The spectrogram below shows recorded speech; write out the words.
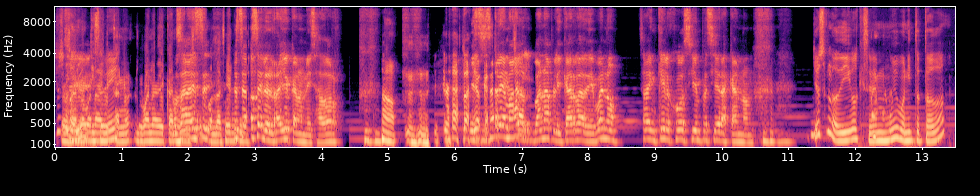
Yo O sea, solo lo van que a, se ve. decano- lo van a O sea, este, este va a ser el rayo canonizador. No, Y si sale mal, van a aplicar la de, bueno, ¿saben qué? El juego siempre sí era canon. yo solo digo que se ve muy bonito todo,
